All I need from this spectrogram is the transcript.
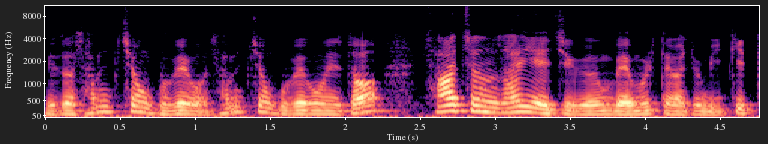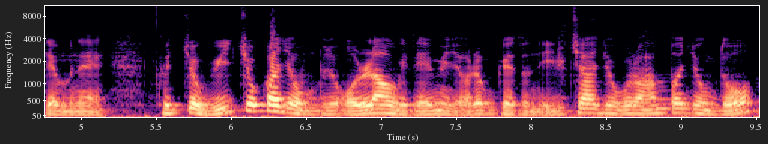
그래서 3,900원, 3,900원에서 4,000원 사이에 지금 매물대가 좀 있기 때문에 그쪽 위쪽까지 올라오게 되면 여러분께서는 1차적으로 한 번 정도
